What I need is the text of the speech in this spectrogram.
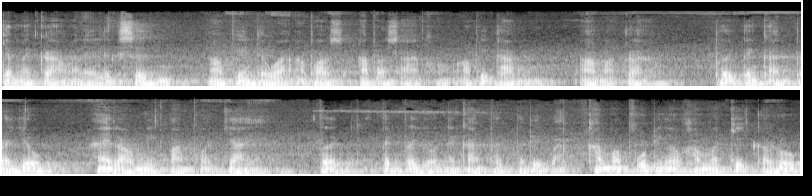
จะไม่กล่าวอะไรลึกซึ้งเอาเพียงแต่ว่าอาภาษาของอภิธรรมเอามากล่าว เพื่อเป็นการประยุกต์ให้เรามีความพอใจ เพื่อเป็นประโยชน์ในการปฏิบัติคำว่าพูดที่เราคำว่าจิตกับรูป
